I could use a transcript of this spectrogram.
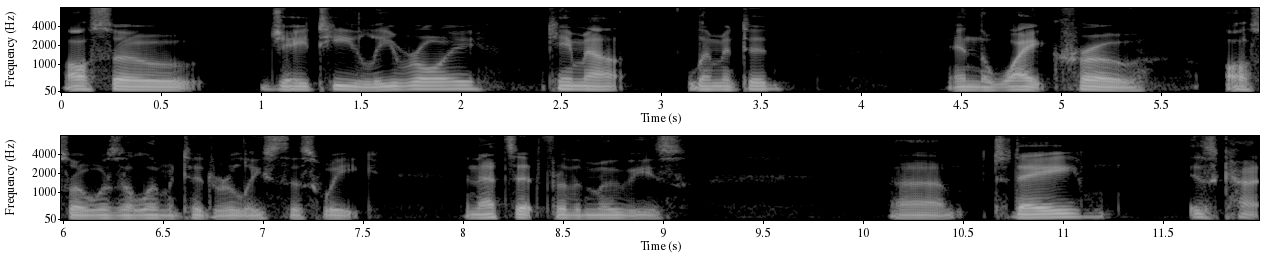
Also, JT Leroy came out limited, and The White Crow also was a limited release this week. And that's it for the movies. Um, today is kind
